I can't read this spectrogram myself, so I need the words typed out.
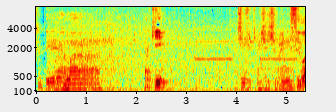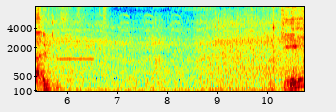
Cadê ela? Aqui. A gente, vem nesse lado aqui. Ok.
